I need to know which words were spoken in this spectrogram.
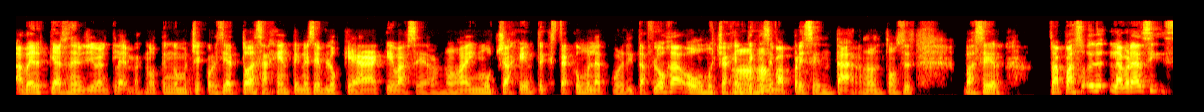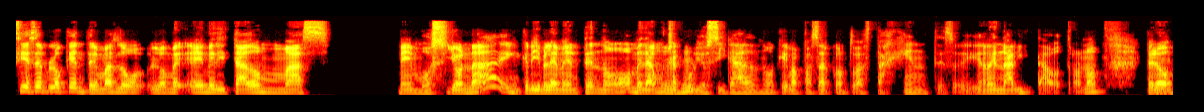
a ver qué hacen en el G-Event Climax. No tengo mucha curiosidad. Toda esa gente en ese bloque A, ¿qué va a hacer? ¿No? Hay mucha gente que está como en la cuerdita floja o mucha gente que Ajá. se va a presentar, ¿no? Entonces va a ser. O sea, pasó, eh, la verdad, sí, sí ese bloque, entre más lo, lo me- he meditado, más me emociona increíblemente, ¿no? Me da mucha Ujú. curiosidad, ¿no? ¿Qué va a pasar con toda esta gente? Y Renarita, otro, ¿no? Pero,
